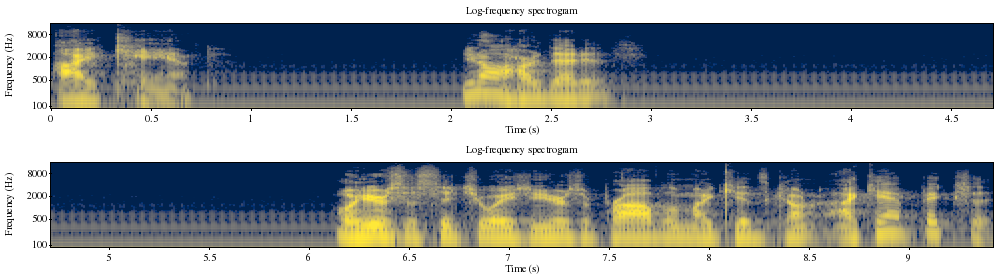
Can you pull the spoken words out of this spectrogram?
I can't? You know how hard that is? Well, here's the situation. Here's the problem. My kids come. I can't fix it.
